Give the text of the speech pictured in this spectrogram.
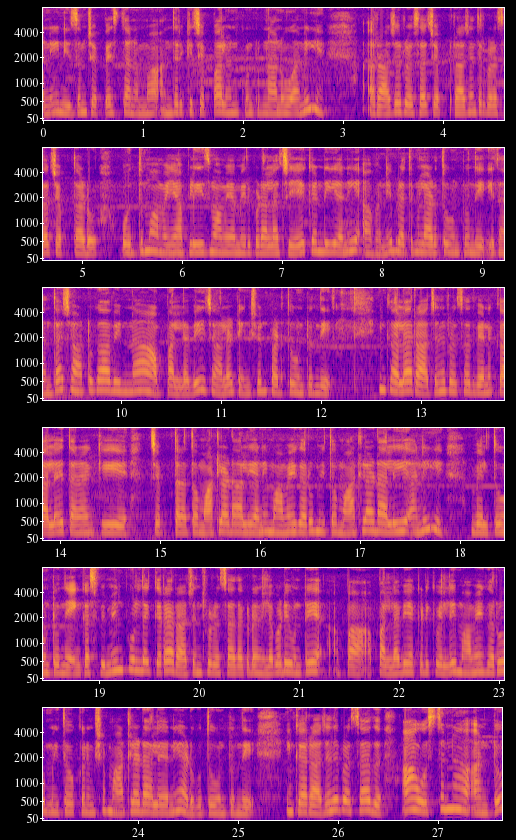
అని నిజం చెప్పేస్తానమ్మా. అందరికీ చెప్పాలనుకుంటున్నాను అని రాజప్రసాద్ చెప్ రాజేంద్ర ప్రసాద్ చెప్తాడు. వద్దు మామయ్య ప్లీజ్ మామయ్య మీరు ఇప్పుడు అలా చేయకండి అని అవన్నీ బ్రతిమలాడుతూ ఉంటుంది. ఇదంతా చాటుగా విన్న పల్లవి చాలా టెన్షన్ పడుతూ ఉంటుంది. ఇంకా అలా రాజేంద్ర ప్రసాద్ వెనకాలే తనకి చెప్ తనతో మాట్లాడాలి అని మామయ్య గారు మీతో మాట్లాడాలి అని వెళ్తూ ఉంటుంది. ఇంకా స్విమ్మింగ్ పూల్ దగ్గర రాజేంద్ర ప్రసాద్ అక్కడ నిలబడి ఉంటే పల్లవి అక్కడికి వెళ్ళి మామయ్య గారు మీతో ఒక నిమిషం మాట్లాడాలి అని అడుగుతూ ఉంటుంది. ఇంకా రాజేంద్ర ప్రసాద్ ఆ వస్తున్నా అంటూ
